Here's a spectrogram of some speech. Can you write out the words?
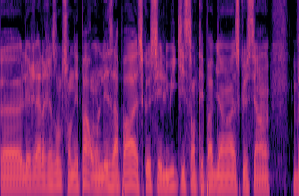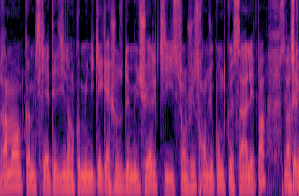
euh, les réelles raisons de son départ. On ne les a pas. Est-ce que c'est lui qui se sentait pas bien? Est-ce que c'est un vraiment comme ce qui a été dit dans le communiqué, quelque chose de mutuel, qui se sont juste rendus compte que ça allait pas? Parce que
